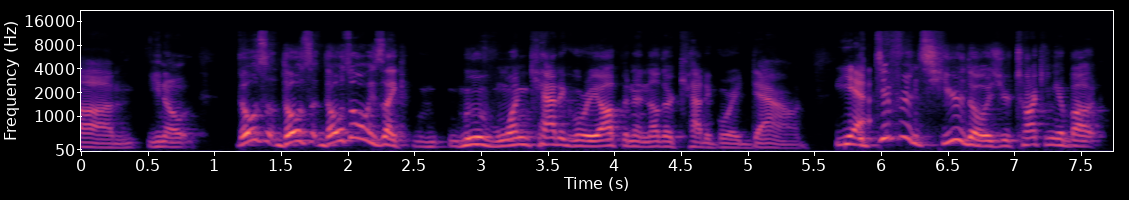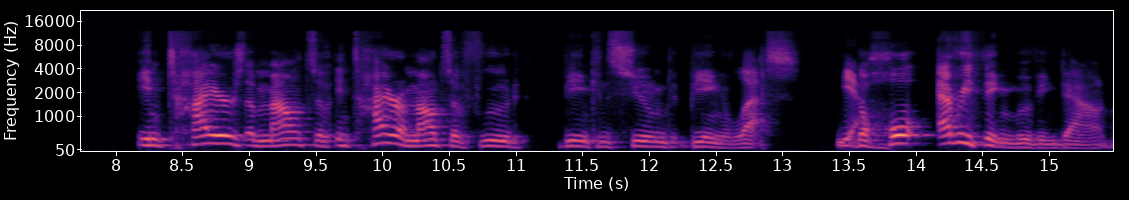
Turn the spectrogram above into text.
Um, you know, those those those always like move one category up and another category down. Yeah. The difference here though is you're talking about entire amounts of entire amounts of food being consumed being less. Yeah. The whole everything moving down.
